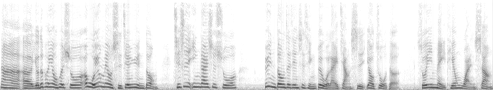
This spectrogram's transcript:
那呃，有的朋友会说，呃，我又没有时间运动。其实应该是说，运动这件事情对我来讲是要做的，所以每天晚上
